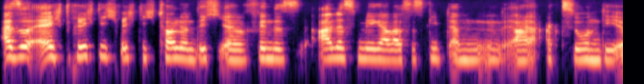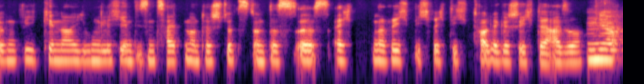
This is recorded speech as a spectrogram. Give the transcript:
Also echt richtig, richtig toll. Und ich äh, finde es alles mega, was es gibt an äh, Aktionen, die irgendwie Kinder, Jugendliche in diesen Zeiten unterstützt. Und das ist echt eine richtig, richtig tolle Geschichte. Also ja.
